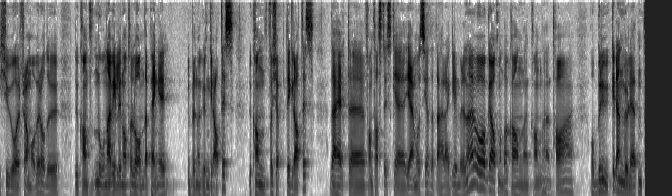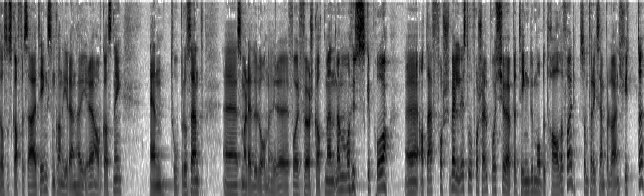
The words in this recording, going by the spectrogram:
i 20 år framover, og du, du kan, noen er villig nå til å låne deg penger i bunn og grunn gratis. Du kan få kjøpt de gratis. Det er helt eh, fantastisk. Jeg, må si at dette her er glimrende, og at man da kan, kan ta og bruke den muligheten til å skaffe seg ting som kan gi deg en høyere avkastning enn 2 eh, som er det du låner eh, for før skatt. Men, men man må huske på eh, at det er veldig stor forskjell på å kjøpe ting du må betale for, som f.eks. en hytte,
